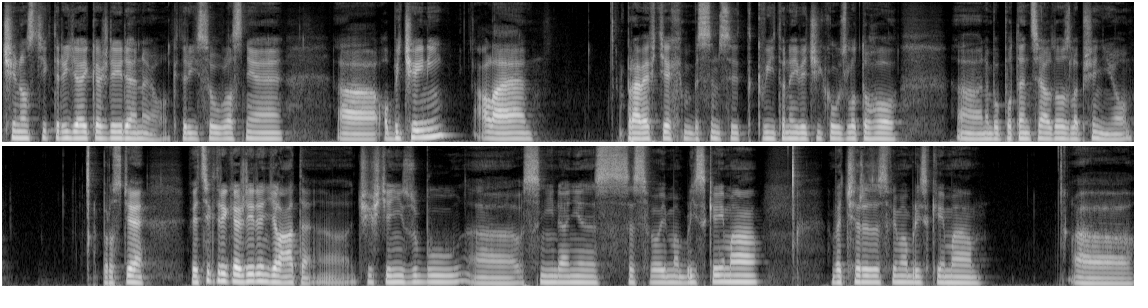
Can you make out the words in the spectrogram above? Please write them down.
činnosti, které dělají každý den, jo, které jsou vlastně uh, obyčejný, ale právě v těch, myslím si, tkví to největší kouzlo toho, uh, nebo potenciál toho zlepšení, jo. Prostě věci, které každý den děláte. Eh, čištění zubů, eh, snídaně se svými blízkýma, večeře se svými blízkýma, eh,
